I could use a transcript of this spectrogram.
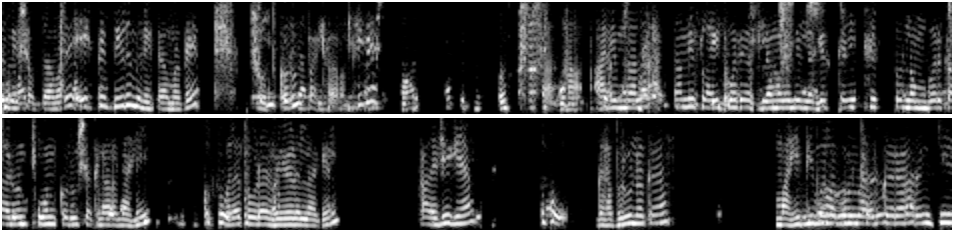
कमी शब्दामध्ये एक ते दीड मिनिटामध्ये शूट करून पाठवा ठीक आहे? हा आणि मला आता मी फ्लाईटमध्ये असल्यामुळे मी लगेच काही तो नंबर काढून फोन करू शकणार नाही. मला थोडा वेळ लागेल. काळजी घ्या. हो. घाबरू नका. माहिती मला हो, करा. कारण की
